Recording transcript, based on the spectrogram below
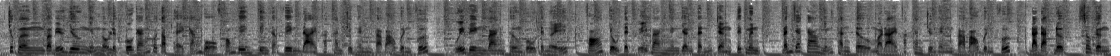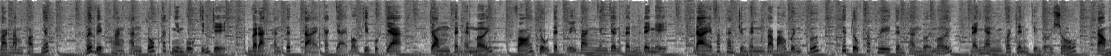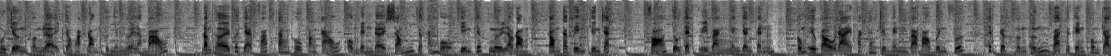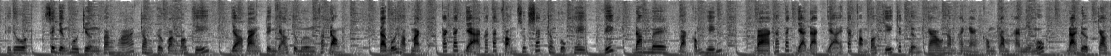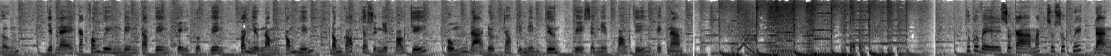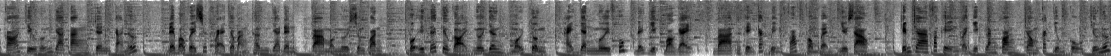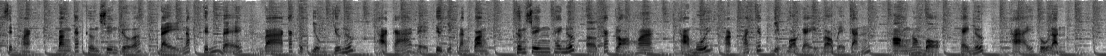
Chúc mừng và biểu dương những nỗ lực cố gắng của tập thể cán bộ, phóng viên, biên tập viên Đài Phát thanh Truyền hình và Báo Bình Phước, Ủy viên Ban Thường vụ tỉnh ủy, Phó Chủ tịch Ủy ban Nhân dân tỉnh Trần Tiết Minh đánh giá cao những thành tựu mà Đài Phát thanh Truyền hình và Báo Bình Phước đã đạt được sau gần 3 năm hợp nhất với việc hoàn thành tốt các nhiệm vụ chính trị và đạt thành tích tại các giải báo chí quốc gia. Trong tình hình mới, Phó Chủ tịch Ủy ban Nhân dân tỉnh đề nghị Đài Phát thanh Truyền hình và Báo Bình Phước tiếp tục phát huy tinh thần đổi mới, đẩy nhanh quá trình chuyển đổi số, tạo môi trường thuận lợi cho hoạt động của những người làm báo, đồng thời có giải pháp tăng thu quảng cáo, ổn định đời sống cho cán bộ, viên chức, người lao động, cộng tác viên chuyên trách. Phó Chủ tịch Ủy ban Nhân dân tỉnh cũng yêu cầu Đài Phát thanh Truyền hình và Báo Bình Phước tích cực hưởng ứng và thực hiện phong trào thi đua xây dựng môi trường văn hóa trong cơ quan báo chí do Ban tuyên giáo Trung ương phát động. Tại buổi họp mặt, các tác giả có tác phẩm xuất sắc trong cuộc thi viết, đam mê và cống hiến và các tác giả đạt giải tác phẩm báo chí chất lượng cao năm 2021 đã được trao thưởng. Dịp này, các phóng viên, biên tập viên, kỹ thuật viên có nhiều năm cống hiến, đóng góp cho sự nghiệp báo chí cũng đã được trao kỷ niệm chương vì sự nghiệp báo chí Việt Nam. Thưa quý vị, số ca mắc sốt xuất huyết đang có chiều hướng gia tăng trên cả nước. Để bảo vệ sức khỏe cho bản thân, gia đình và mọi người xung quanh, Bộ Y tế kêu gọi người dân mỗi tuần hãy dành 10 phút để diệt bọ gậy và thực hiện các biện pháp phòng bệnh như sau. Kiểm tra phát hiện và diệt lăng quăng trong các dụng cụ chứa nước sinh hoạt bằng cách thường xuyên rửa, đậy nắp kính bể và các vật dụng chứa nước, thả cá để tiêu diệt lăng quăng. Thường xuyên thay nước ở các lọ hoa, thả muối hoặc hóa chất diệt bọ gậy vào bể cảnh, hòn non bộ, khay nước, thải tủ lạnh,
